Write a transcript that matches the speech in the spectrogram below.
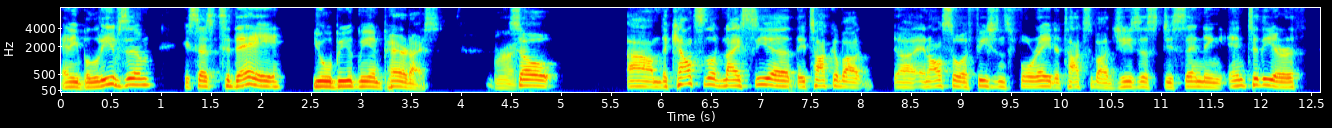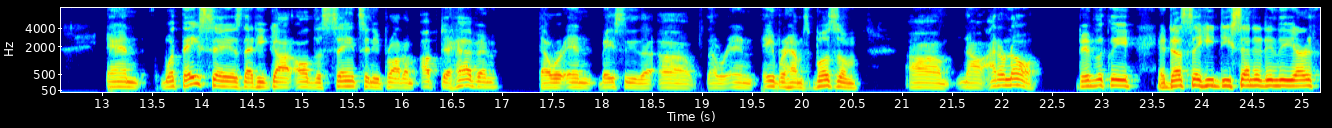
and he believes him he says today you will be with me in paradise Right. so um the council of nicaea they talk about uh, and also ephesians 4 8 it talks about jesus descending into the earth and what they say is that he got all the saints and he brought them up to heaven that were in basically the uh that were in Abraham's bosom. Um now I don't know. Biblically, it does say he descended into the earth.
